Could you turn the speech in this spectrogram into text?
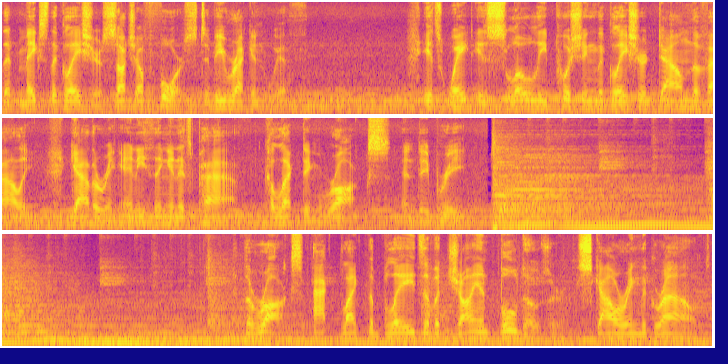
that makes the glacier such a force to be reckoned with. Its weight is slowly pushing the glacier down the valley, gathering anything in its path, collecting rocks and debris. The rocks act like the blades of a giant bulldozer, scouring the ground,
